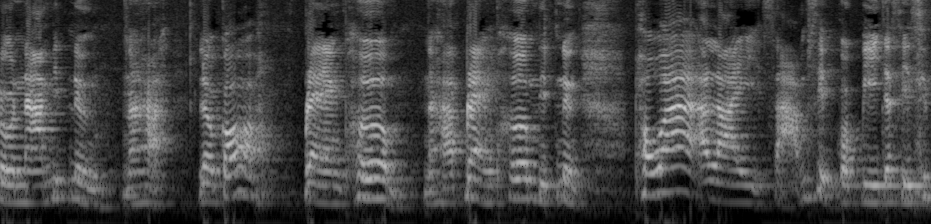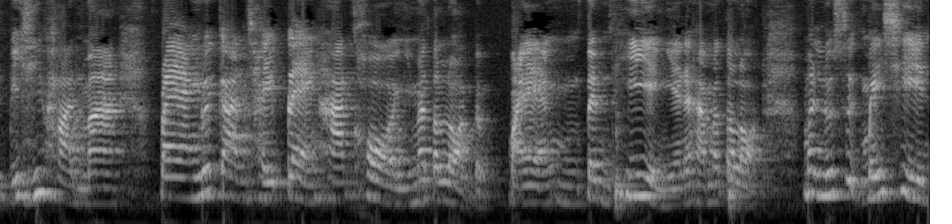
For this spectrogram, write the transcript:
โดนน้ำนิดนึงนะคะ แล้วก็ แปรงเพิ่มนะคะ แปรงเพิ่มนิดหนึ่งเพราะว่าอะไร 30 กว่าปีจะ 40 ปีที่ผ่านมา แปรงด้วยการใช้แปรง hardcore อย่างนี้มาตลอดแบบแปรงเต็มที่อย่างเงี้ยนะคะมาตลอดมันรู้สึกไม่ชิน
